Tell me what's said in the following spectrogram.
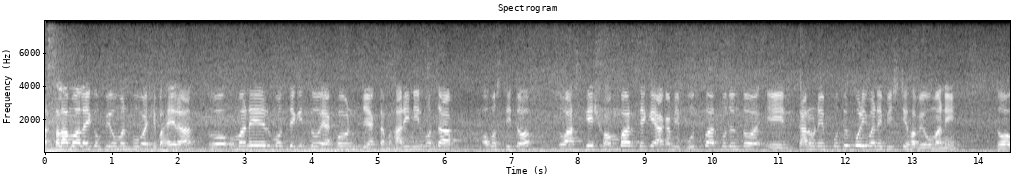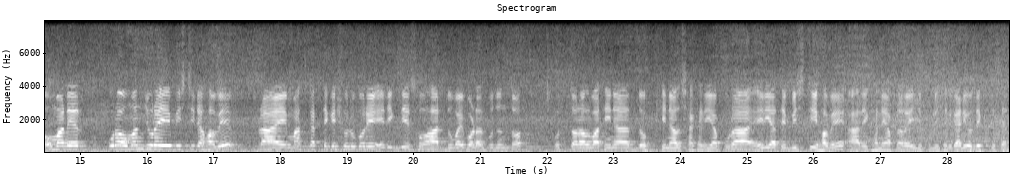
আসসালামু আলাইকুম প্রিয় ওমান প্রবাসী ভাইয়েরা। তো ওমানের মধ্যে কিন্তু এখন যে একটা ভারী নির্মচাপ অবস্থিত, তো আজকে সোমবার থেকে আগামী বুধবার পর্যন্ত এর কারণে প্রচুর পরিমাণে বৃষ্টি হবে ওমানে। তো ওমানের পুরো ওমান জুড়ে এই বৃষ্টিটা হবে প্রায় মাঝকাট থেকে শুরু করে এদিক দিয়ে সোহার, দুবাই বর্ডার পর্যন্ত, উত্তর আল বাতিনা দক্ষিণ আল শাখারিয়া পুরা এরিয়াতে বৃষ্টি হবে। আর এখানে আপনারা এই যে পুলিশের গাড়িও দেখতেছেন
